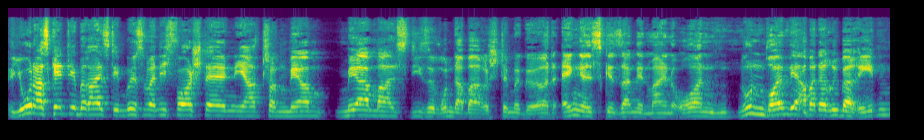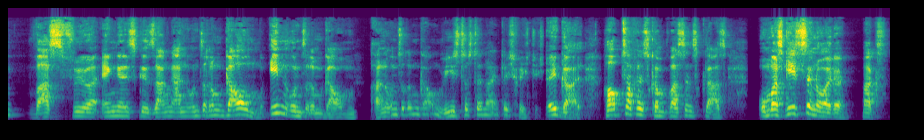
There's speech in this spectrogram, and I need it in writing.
Jonas. Kennt ihr bereits, den müssen wir nicht vorstellen. Ihr habt schon mehr, mehrmals diese wunderbare Stimme gehört. Engelsgesang in meinen Ohren. Nun wollen wir aber darüber reden, was für Engelsgesang an unserem Gaumen, in unserem Gaumen, an unserem Gaumen. Wie ist das denn eigentlich richtig? Egal. Hauptsache, es kommt was ins Glas. Um was geht's denn heute, Max?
